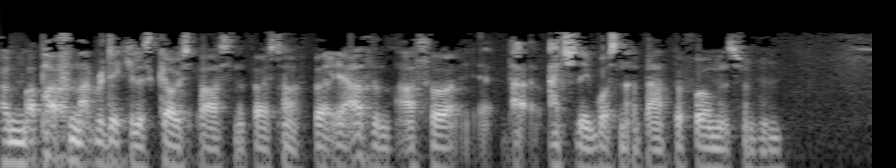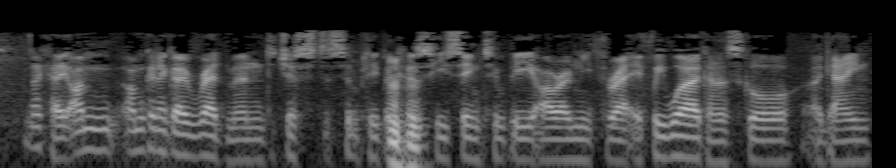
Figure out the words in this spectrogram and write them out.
Um, apart from that ridiculous ghost pass in the first half, but yeah, other than that, I thought yeah, that actually wasn't a bad performance from him. Okay, I'm I'm going to go Redmond just simply because he seemed to be our only threat. If we were going to score again,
